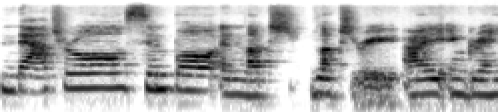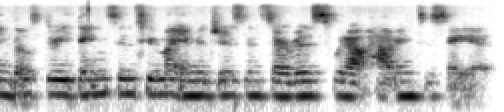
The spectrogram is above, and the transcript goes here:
Natural, simple, and lux- luxury. I ingrained those three things into my images and service without having to say it.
